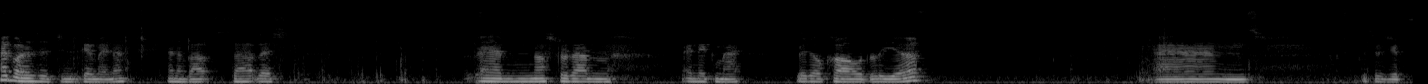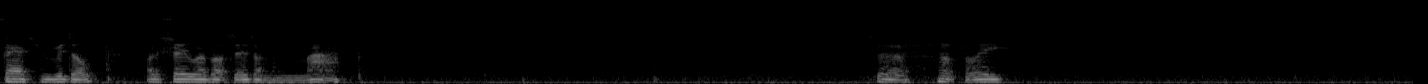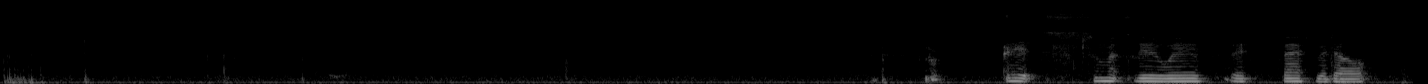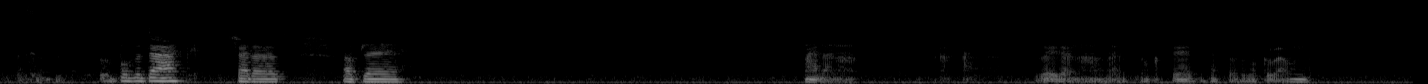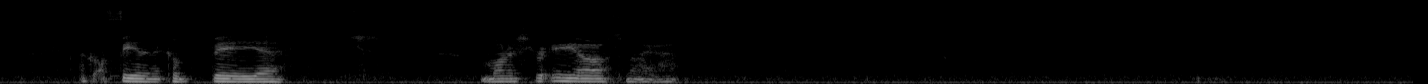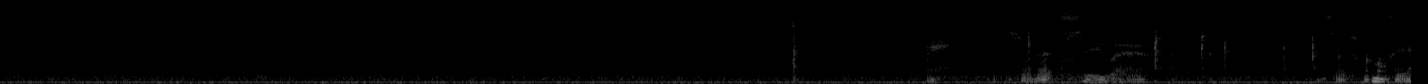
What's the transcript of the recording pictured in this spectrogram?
Hi boys, is Ginger Game now, and I'm about to start this um, Nostradamus Enigma riddle called Leo. And this is your first riddle. I'll show you whereabouts it is on the map. So, hopefully it's something to do with the first riddle above the dark shadows of the I don't know. I really don't know. Could be. I have to have a look around. I've got a feeling it could be a monastery or something like that. So let's see where. So let's come off here.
